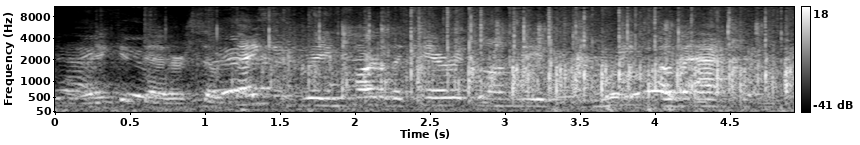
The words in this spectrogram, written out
Make it better. So thank you for being part of the care economy week of action.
